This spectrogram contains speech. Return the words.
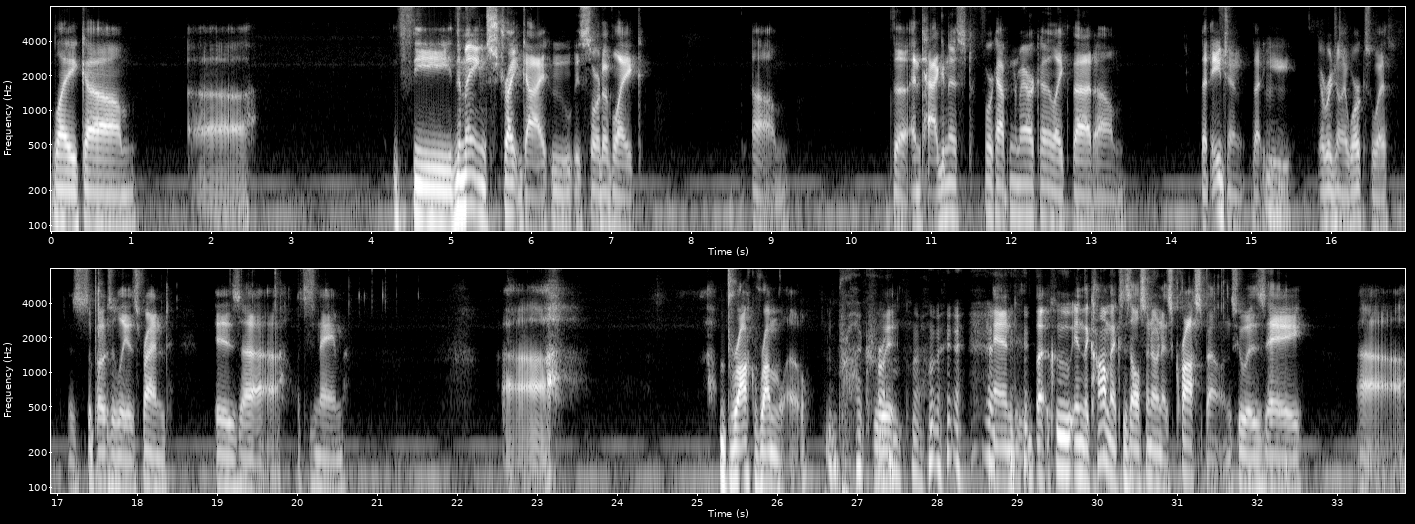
like um, uh, the the main Strike guy who is sort of like um the antagonist for Captain America, like that um, that agent that he originally works with, is supposedly his friend, is uh, what's his name? Uh, Brock Rumlow, Brock. Rumlow. and but who in the comics is also known as Crossbones, who is a, uh,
